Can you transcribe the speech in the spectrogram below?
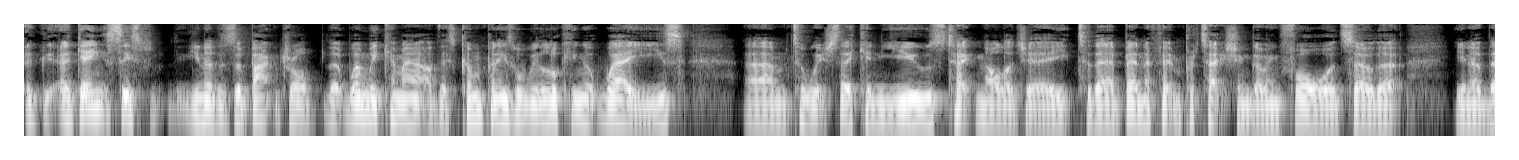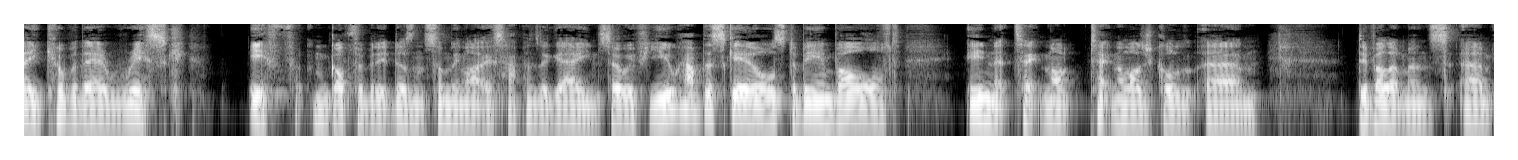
against this, you know, there's a backdrop that when we come out of this, companies will be looking at ways um, to which they can use technology to their benefit and protection going forward, so that you know they cover their risk if, and God forbid, it doesn't something like this happens again. So if you have the skills to be involved in techno- technological um, developments, um,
